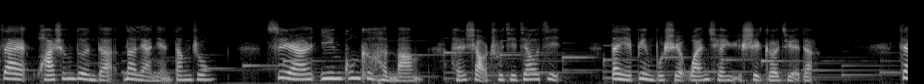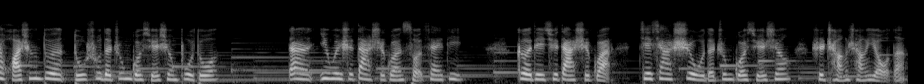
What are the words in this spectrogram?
在华盛顿的那两年当中，虽然因功课很忙，很少出去交际，但也并不是完全与世隔绝的。在华盛顿读书的中国学生不多，但因为是大使馆所在地，各地去大使馆接洽事务的中国学生是常常有的。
